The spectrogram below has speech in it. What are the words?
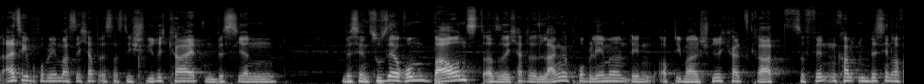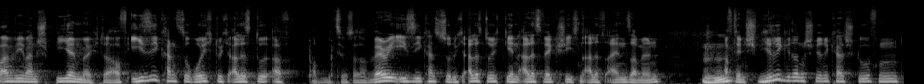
einzige Problem, was ich habe, ist, dass die Schwierigkeit ein bisschen ein bisschen zu sehr rumbounced. Also ich hatte lange Probleme, den optimalen Schwierigkeitsgrad zu finden. Kommt ein bisschen darauf an, wie man spielen möchte. Auf Easy kannst du ruhig durch alles durch, beziehungsweise auf Very Easy kannst du durch alles durchgehen, alles wegschießen, alles einsammeln. Mhm. Auf den schwierigeren Schwierigkeitsstufen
